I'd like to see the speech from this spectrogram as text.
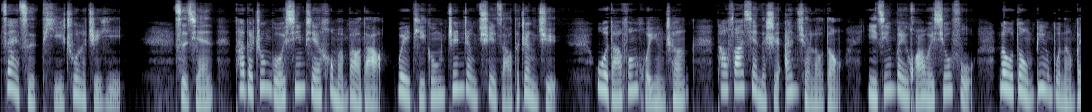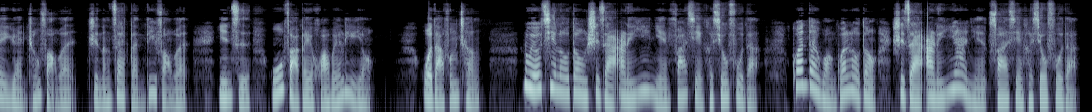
再次提出了质疑。此前，他的中国芯片后门报道未提供真正确凿的证据。沃达丰回应称，他发现的是安全漏洞。已经被华为修复，漏洞并不能被远程访问，只能在本地访问，因此无法被华为利用。沃达丰称，路由器漏洞是在2011年发现和修复的，宽带网关漏洞是在2012年发现和修复的。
